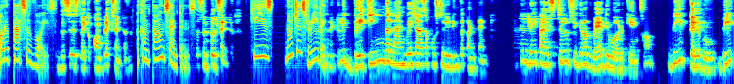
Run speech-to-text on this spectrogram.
Or a passive voice, This is like a complex sentence, a compound sentence. a simple sentence. He's not just I'm reading, literally breaking the language as opposed to reading the content. Till date, I still figure out where the word came from. Be it Telugu, be it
